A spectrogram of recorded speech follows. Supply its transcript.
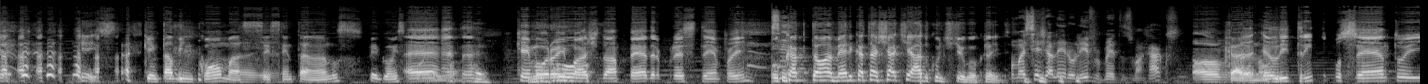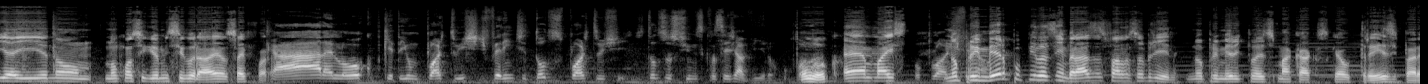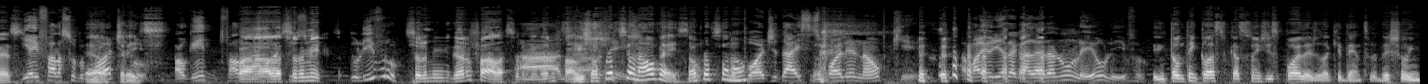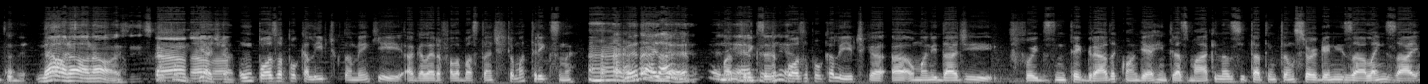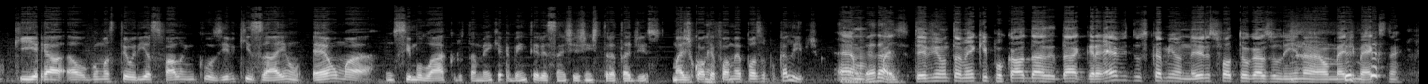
Que, que isso? Quem tava em coma há 60 anos pegou um spoiler. É, mano. Quem morou embaixo de uma pedra por esse tempo aí? O Capitão América tá chateado contigo, Cleiton. Mas vocês já leram o livro Planeta dos Macacos? Ó, Cara, não eu li. li 30% e aí não, não conseguiu me segurar, eu saí fora. Cara, é louco, porque tem um plot twist diferente de todos os plot twists de todos os filmes que vocês já viram. O Ô, louco. É, mas O plot no final. primeiro Pupilas em Brasas fala sobre ele. No primeiro de Todos os Macacos, que é o 13, parece. E aí fala sobre o É, o plot do... três. Alguém fala do Fala, plot se eu, não me, do livro? se eu não me engano, fala. Se eu não me engano, Ah, fala. não. Só profissional, velho. Só profissional. Não pode dar esse spoiler não, porque a maioria da galera não lê o livro. Então tem classificações de spoilers aqui dentro, deixa eu entender. Não, não, não. Cara Não, tá não, viajando. Um pós-apocalíptico também, que a galera fala bastante, que é o Matrix, né? Ah, é verdade, é. Matrix é, é, é. pós-apocalíptica. A humanidade foi desintegrada com a guerra entre as máquinas e tá tentando se organizar lá em Zion. Que a- algumas teorias falam, inclusive, que Zion é uma, um simulacro também, que é bem interessante a gente tratar disso. Mas de qualquer forma é pós-apocalíptico. É, É verdade. mas teve um também que por causa da, da greve dos caminhoneiros faltou gasolina, é o Mad Max, né?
